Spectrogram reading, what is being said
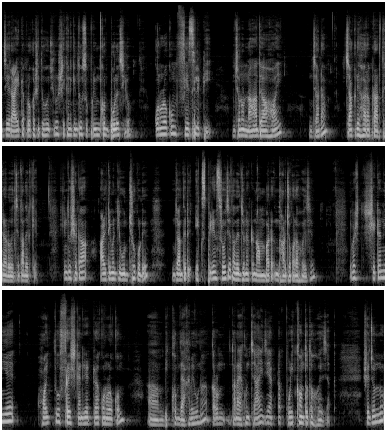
যে রায়টা প্রকাশিত হয়েছিল, সেখানে কিন্তু সুপ্রিম কোর্ট বলেছিল কোনো রকম ফেসিলিটি যেন না দেওয়া হয় যারা চাকরিহারা প্রার্থীরা রয়েছে তাদেরকে। কিন্তু সেটা আলটিমেটলি উজ্জ্ব করে যাদের এক্সপিরিয়েন্স রয়েছে তাদের জন্য একটা নাম্বার ধার্য করা হয়েছে। এবার সেটা নিয়ে হয়তো ফ্রেশ ক্যান্ডিডেটরা কোনো রকম বিক্ষোভ দেখাবেও না, কারণ তারা এখন চায় যে একটা পরীক্ষা অন্তত হয়ে যাক। সেজন্য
